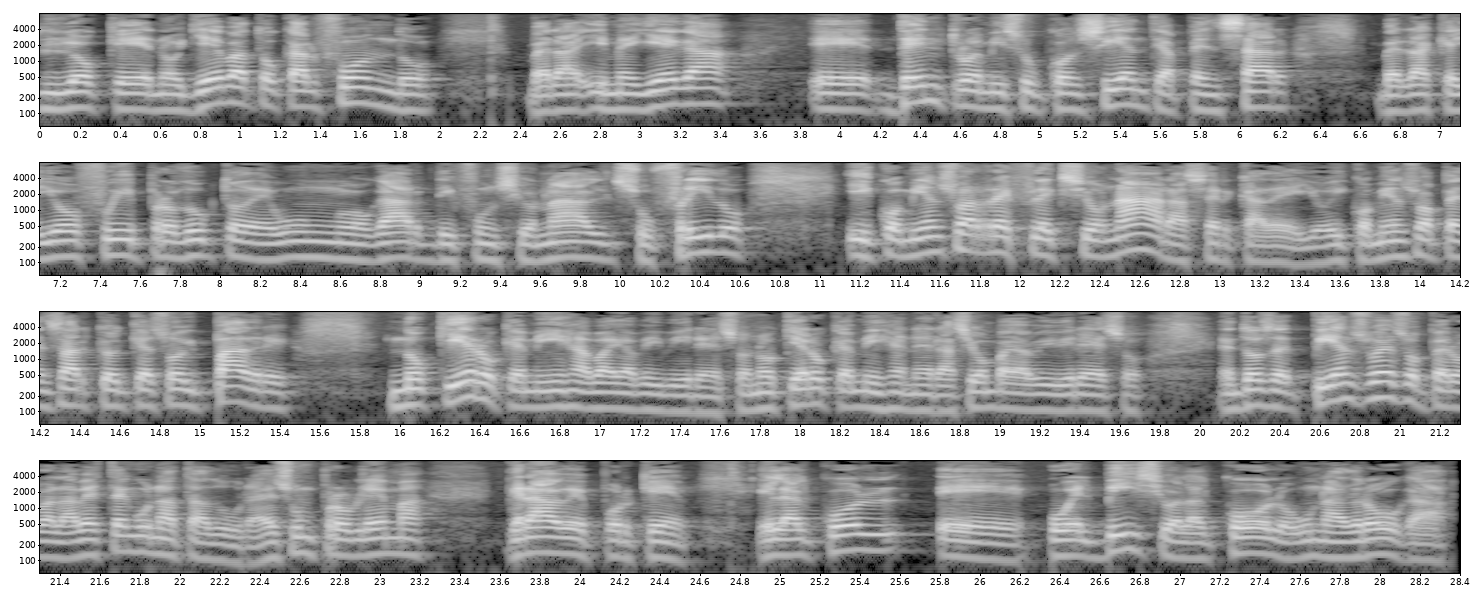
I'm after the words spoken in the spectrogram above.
lo que nos lleva a tocar fondo, ¿verdad? Y me llega eh, dentro de mi subconsciente a pensar, ¿verdad? Que yo fui producto de un hogar disfuncional, sufrido, y comienzo a reflexionar acerca de ello, y comienzo a pensar que hoy que soy padre, no quiero que mi hija vaya a vivir eso, no quiero que mi generación vaya a vivir eso. Entonces pienso eso, pero a la vez tengo una atadura, es un problema grave porque el alcohol eh, o el vicio al alcohol o una droga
